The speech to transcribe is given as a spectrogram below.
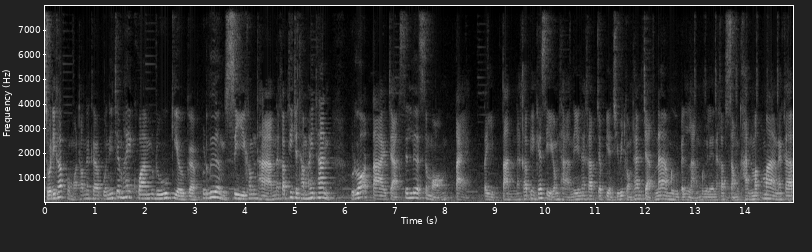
สวัสดีครับ ผมหมอท็อปนะครับ วันนี้จะให้ความรู้เกี่ยวกับเรื่อง 4คำถามนะครับ ที่จะทำให้ท่านรอดตายจากเส้นเลือดสมองแตกตีบตันนะครับ เพียงแค่ 4คำถามนี้นะครับ จะเปลี่ยนชีวิตของท่านจากหน้ามือเป็นหลังมือเลยนะครับสำคัญมาก ๆ นะครับ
